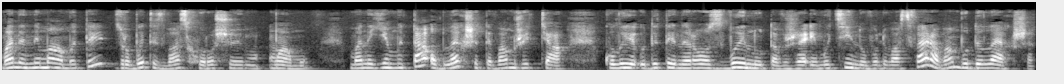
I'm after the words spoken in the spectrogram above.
мене нема мети зробити з вас хорошою маму. У мене є мета облегшити вам життя. Коли у дитини розвинута вже емоційно вольова сфера, вам буде легше.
